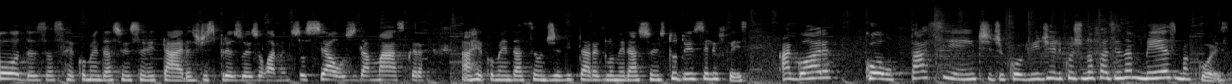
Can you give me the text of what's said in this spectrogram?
todas as recomendações sanitárias, desprezou o isolamento social, uso da máscara, a recomendação de evitar aglomerações, tudo isso ele fez. Agora, como paciente de Covid, ele continua fazendo a mesma coisa,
